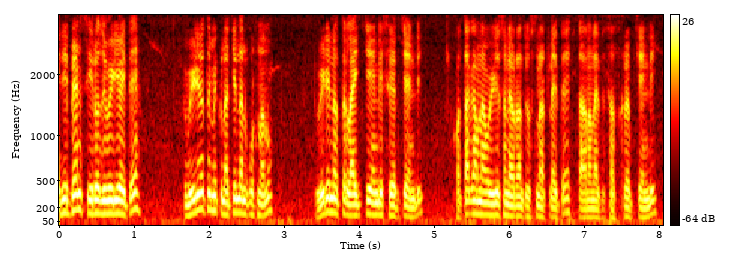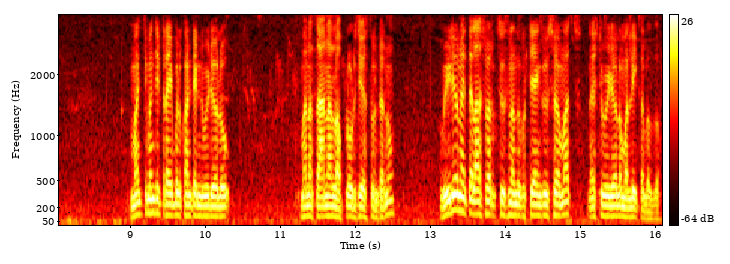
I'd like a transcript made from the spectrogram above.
ఇది ఫ్రెండ్స్ ఈరోజు వీడియో అయితే. వీడియో అయితే మీకు నచ్చింది అనుకుంటున్నాను. వీడియోని అయితే లైక్ చేయండి షేర్ చేయండి. కొత్తగా నా వీడియోస్ని ఎవరైనా చూస్తున్నట్లయితే ఛానల్ అయితే సబ్స్క్రైబ్ చేయండి. మంచి మంచి ట్రైబల్ కంటెంట్ వీడియోలు మన ఛానల్లో అప్లోడ్ చేస్తుంటాను. వీడియోని అయితే లాస్ట్ వరకు చూసినందుకు thank you so much next వీడియోలో మళ్ళీ కలుద్దాం.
